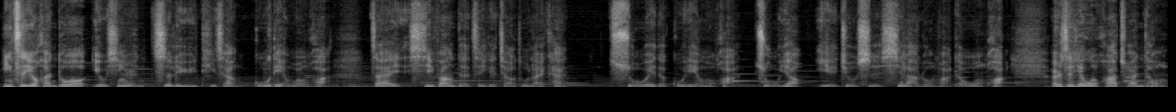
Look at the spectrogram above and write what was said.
因此，有很多有心人致力于提倡古典文化。在西方的这个角度来看，所谓的古典文化，主要也就是希腊罗马的文化，而这些文化传统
